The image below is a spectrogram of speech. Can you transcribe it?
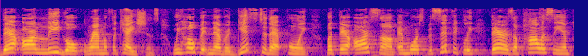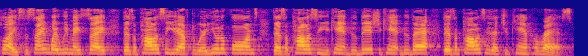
There are legal ramifications. We hope it never gets to that point, but there are some. And more specifically, there is a policy in place. The same way we may say there's a policy you have to wear uniforms, there's a policy you can't do this, you can't do that, there's a policy that you can't harass.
